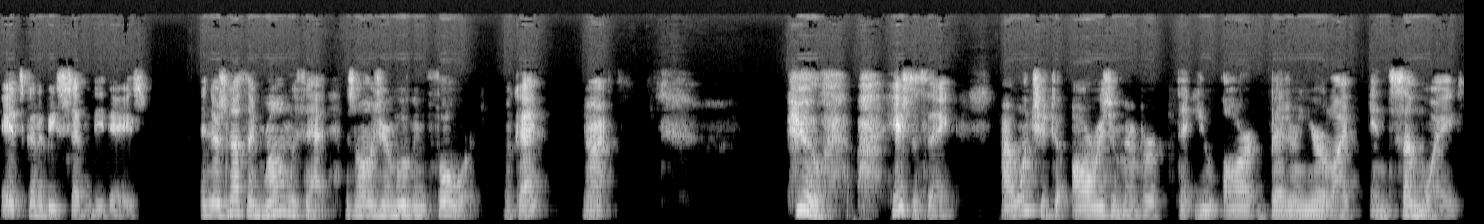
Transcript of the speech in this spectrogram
It's going to be 70 days. And there's nothing wrong with that as long as you're moving forward. Okay? All right. Phew. Here's the thing. I want you to always remember that you are bettering your life in some ways.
